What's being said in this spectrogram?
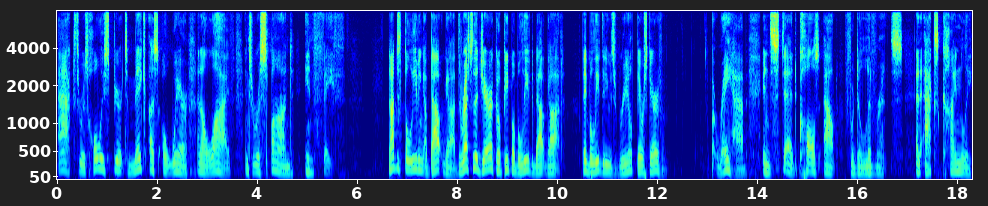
act through his Holy Spirit to make us aware and alive and to respond in faith not just believing about God. The rest of the Jericho people believed about God, they believed that he was real, they were scared of him. But Rahab instead calls out for deliverance and acts kindly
